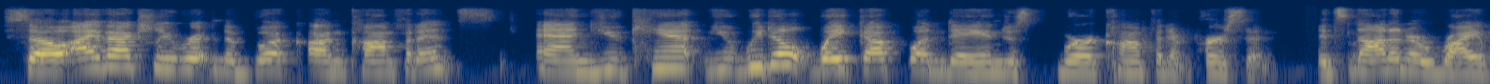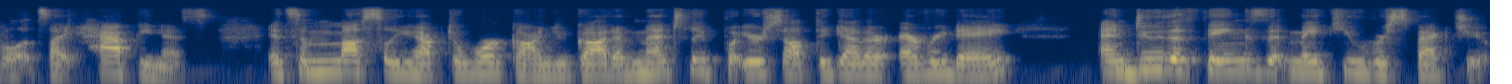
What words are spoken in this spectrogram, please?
So I've actually written a book on confidence and you can't you we don't wake up one day and just we're a confident person. It's not an arrival. It's like happiness. It's a muscle you have to work on. You've got to mentally put yourself together every day and do the things that make you respect you.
